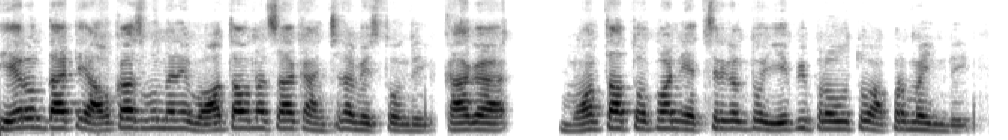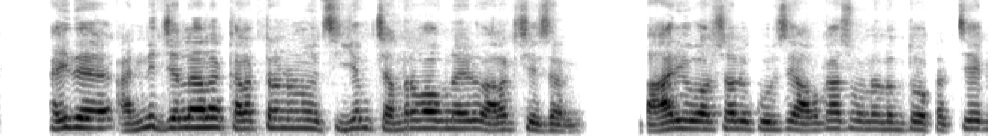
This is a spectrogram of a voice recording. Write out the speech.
తీరం దాటే అవకాశం ఉందని వాతావరణ శాఖ అంచనా వేస్తోంది. కాగా మోంతా తుఫాన్ హెచ్చరికలతో ఏపీ ప్రభుత్వం అప్రమైంది అయితే అన్ని జిల్లాల కలెక్టర్లను సీఎం చంద్రబాబు నాయుడు అలర్ట్ చేశారు. భారీ వర్షాలు కురిసే అవకాశం ఉండడంతో ప్రత్యేక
